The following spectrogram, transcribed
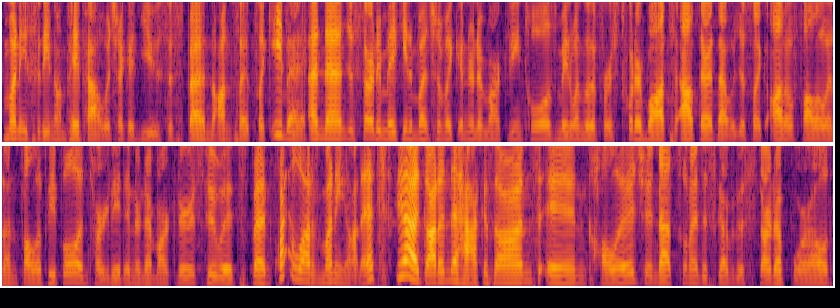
money sitting on PayPal, which I could use to spend on sites like eBay. And then just started making a bunch of like internet marketing tools, made one of the first Twitter bots out there that would just like auto follow and unfollow people and targeted internet marketers who would spend quite a lot of money on it. Yeah, I got into hackathons in college, and that's when I discovered the startup world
